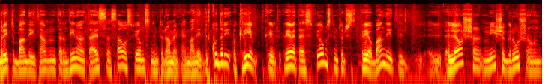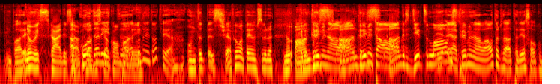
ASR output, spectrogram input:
britu bandīti, Am- Tarantino taisa savus filmas, viņam tur ir amerikāņu bandīti. Bet ko darīt? Krievi, krievi, krievi taisa filmas, viņam tur ir krievu bandīti, Ļoša, Miša, Gruša un un pārējie. Nu, viss skaidrs, jā, ko, darīt, kompānija. ko darīt Latvijā? Un tad pēc šajā filmā, piemēram, ir Nu, Andris, krimināla, Andris, krimināla, Andris Girts un jā, Lauris. jā, krimināla autoritāte, tad iesauku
